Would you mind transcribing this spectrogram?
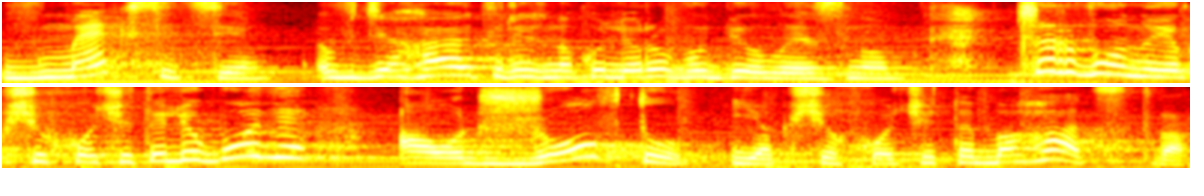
В Мексиці вдягають різнокольорову білизну. Червону, якщо хочете любові, а от жовту, якщо хочете багатства.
